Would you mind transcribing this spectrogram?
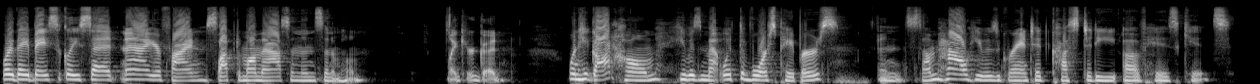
where they basically said, nah, you're fine, slapped him on the ass, and then sent him home. Like, you're good. When he got home, he was met with divorce papers, and somehow he was granted custody of his kids.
